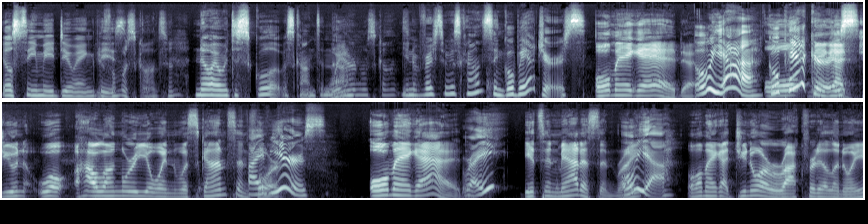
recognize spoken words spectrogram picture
you'll see me doing You're these. from Wisconsin? no, I went to school at Wisconsin though. Where in Wisconsin? University of Wisconsin. Go Badgers. oh my god. Oh yeah. Go oh My Packers. god. Do you know, well, how long were you in Wisconsin Five for? years. Oh my god. Right? It's in Madison, right? Oh yeah. Oh my god. Do you know where Rockford, Illinois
